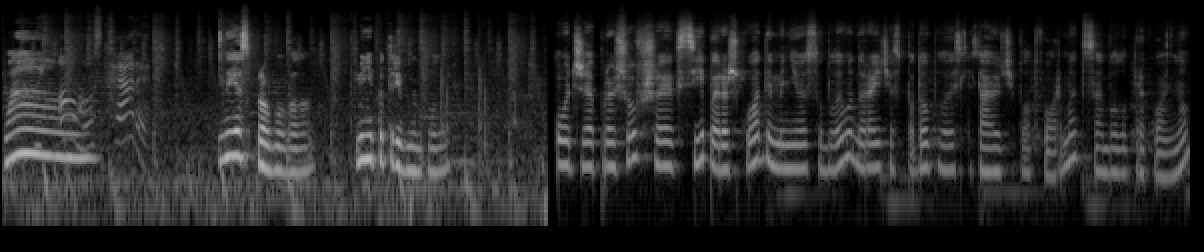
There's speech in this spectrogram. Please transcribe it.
Вау! Ну, я спробувала. Мені потрібно було. Отже, пройшовши всі перешкоди, мені особливо, до речі, сподобались літаючі платформи. Це було прикольно.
